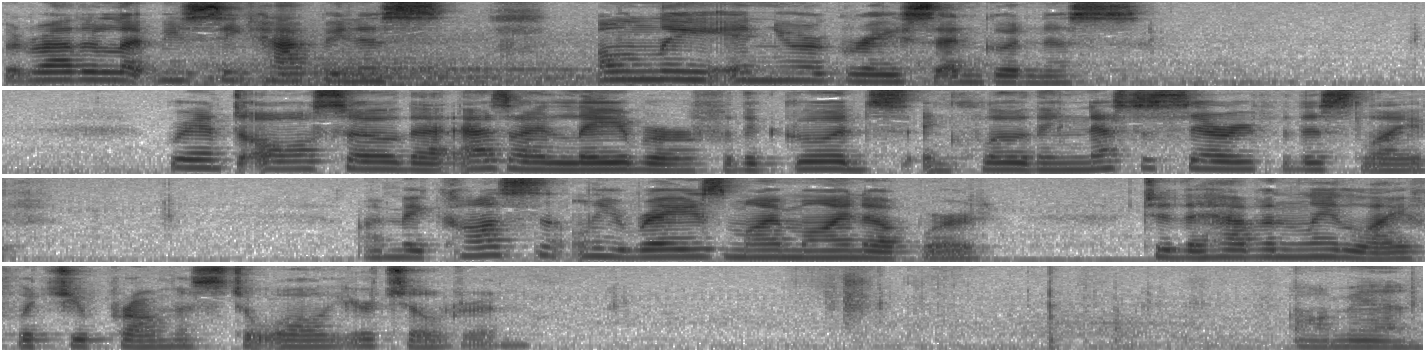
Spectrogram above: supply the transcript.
but rather let me seek happiness only in your grace and goodness. Grant also that as I labor for the goods and clothing necessary for this life, I may constantly raise my mind upward to the heavenly life which you promise to all your children. Amen.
